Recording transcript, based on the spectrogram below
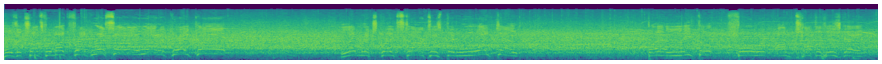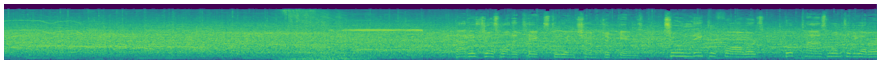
Here's a chance for Mike Frank Russell. Oh, what a great goal! Limerick's great start has been wiped out by a lethal forward on top of his game. That is just what it takes to win championship games. Two lethal forwards, good pass one to the other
